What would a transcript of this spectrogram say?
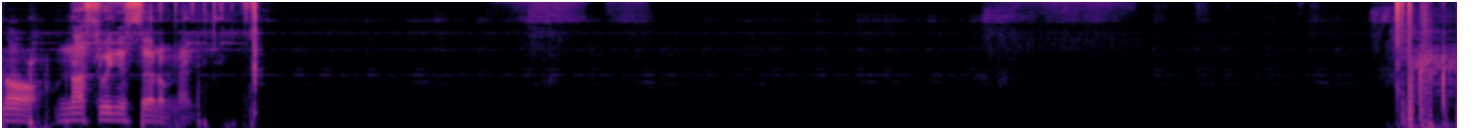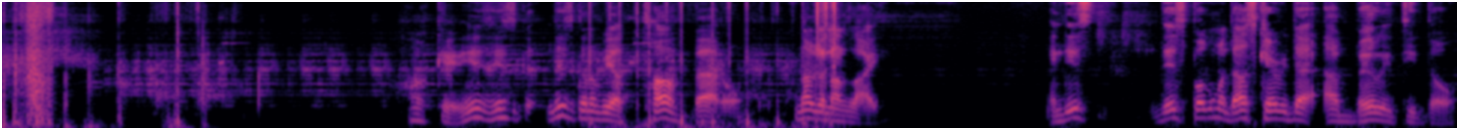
No, I'm not switching settlement. Okay, this, this this is gonna be a tough battle. Not gonna lie. And this this Pokemon does carry that ability though.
